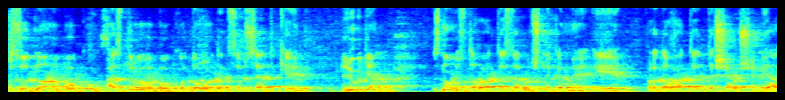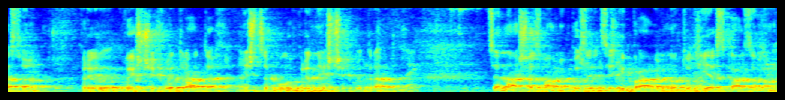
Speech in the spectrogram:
З одного боку, а з другого боку доводиться все-таки людям знову ставати заручниками і продавати дешевше м'ясо при вищих витратах, ніж це було при нижчих витратах. Це наша з вами позиція. І правильно тут є сказано.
